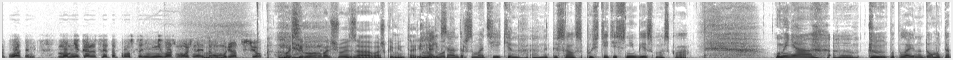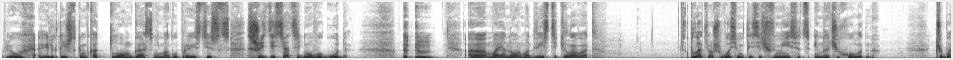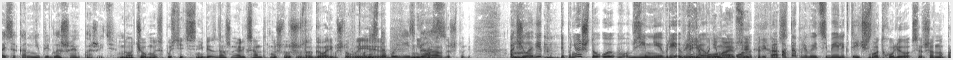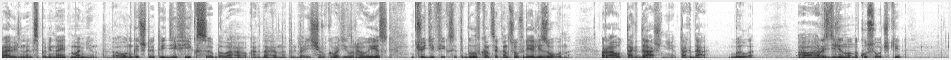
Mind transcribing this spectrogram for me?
но мне кажется, это просто невозможно, это умрет все. Спасибо вам большое за ваш комментарий. Тут Александр вот... Самотекин э, написал, спуститесь с небес, Москва. У меня э, по половину дома топлю электрическим котлом, газ не могу провести с 67 -го года. А, моя норма 200 киловатт. Платеж 8 тысяч в месяц, иначе холодно. Чубайса ко мне приглашаю пожить. Ну, а что мы спуститесь с небес должны, Александр? Мы что, что говорим, что вы... У нас с тобой есть Неправда, газ. что ли? А человек, ты понимаешь, что в зимнее вре- время да я понимаю он, это прекрасно. отапливает себе электричество. Вот Хулио совершенно правильно вспоминает момент. Он говорит, что это идея фикса была, когда Анатолий Борисович руководил РАОС. Что идея фикс? Это было, в конце концов, реализовано. РАО тогдашнее, тогда было а, разделено на кусочки.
